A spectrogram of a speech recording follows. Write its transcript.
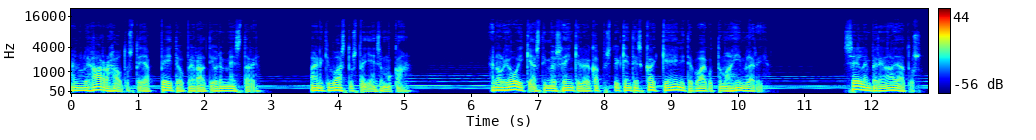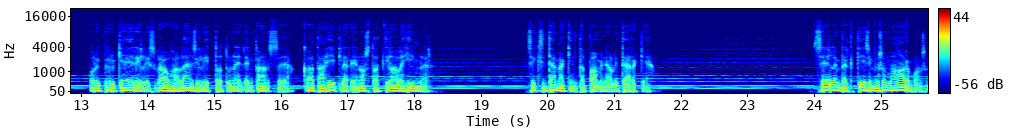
Hän oli harhautusta ja peiteoperaatioiden mestari, ainakin vastustajiensa mukaan. Hän oli oikeasti myös henkilö, joka pystyi kenties kaikkein eniten vaikuttamaan Himmleriin. Sellenbergin ajatus oli pyrkiä erillisrauhaan länsiliittoutuneiden kanssa ja kaataa Hitler ja nostaa tilalle Himmler. Siksi tämäkin tapaaminen oli tärkeä. Sellenberg tiesi myös oma arvonsa.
